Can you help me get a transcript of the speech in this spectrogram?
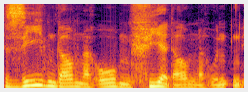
Sieben Daumen nach oben, vier Daumen nach unten.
